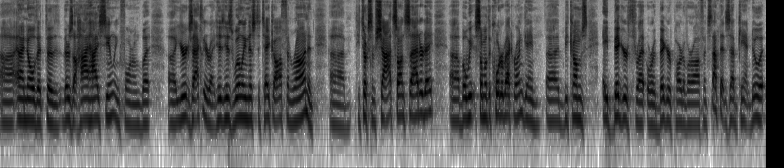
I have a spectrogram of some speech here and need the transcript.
uh, and I know that the, there's a high, high ceiling for him. But uh, you're exactly right. His, his willingness to take off and run, and uh, he took some shots on Saturday. Uh, but we, some of the quarterback run game uh, becomes a bigger threat or a bigger part of our offense. Not that Zeb can't do it;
